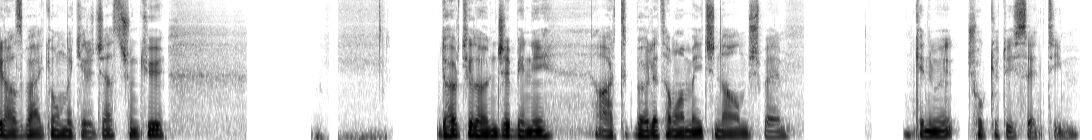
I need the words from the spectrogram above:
biraz belki onunla gireceğiz. Çünkü 4 yıl önce beni artık böyle tamamen içine almış ve kendimi çok kötü hissettiğim,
